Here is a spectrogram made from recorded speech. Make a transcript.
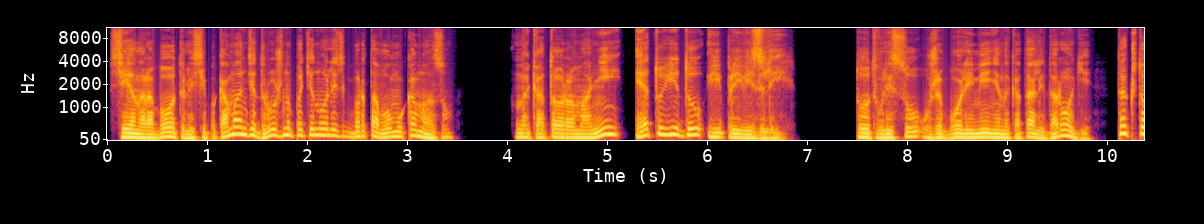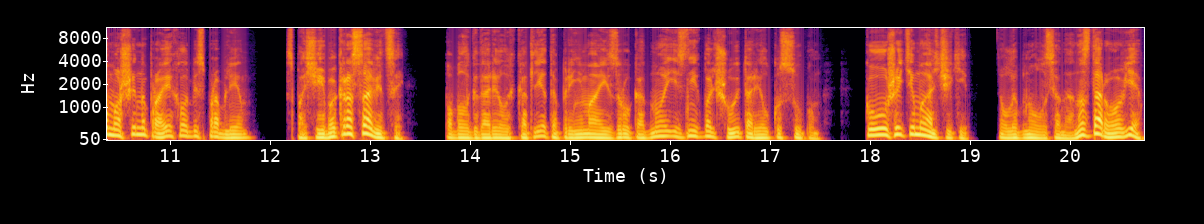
Все наработались и по команде дружно потянулись к бортовому КАМАЗу, на котором они эту еду и привезли. Тут в лесу уже более-менее накатали дороги, так что машина проехала без проблем. «Спасибо, красавицы!» — поблагодарил их котлета, принимая из рук одной из них большую тарелку с супом. «Кушайте, мальчики!» — улыбнулась она. «На здоровье!»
